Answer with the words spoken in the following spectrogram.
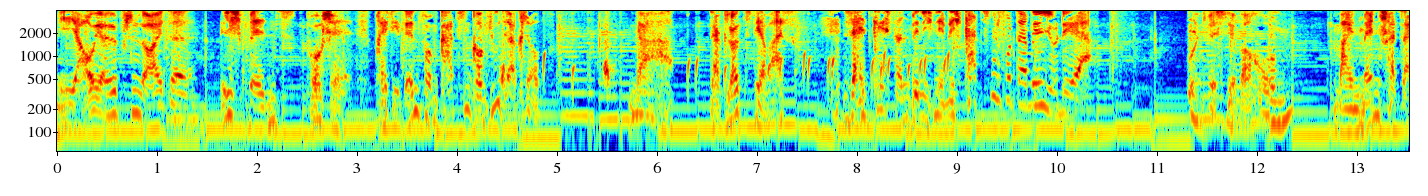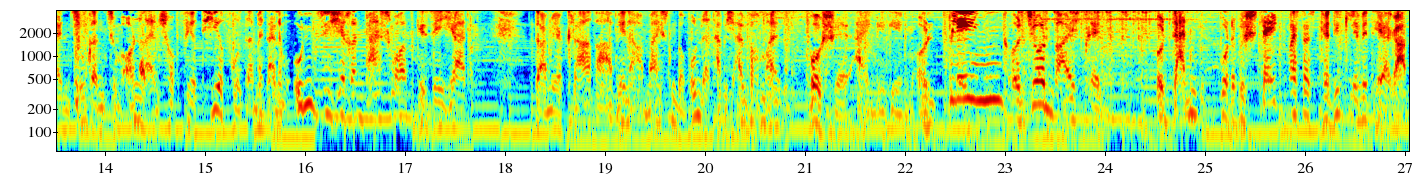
Miau, ihr hübschen Leute. Ich bin's, Puschel, Präsident vom Katzencomputerclub. Na, da glotzt dir was? Seit gestern bin ich nämlich Katzenfuttermillionär. Und wisst ihr warum? Mein Mensch hat seinen Zugang zum Online-Shop für Tierfutter mit einem unsicheren Passwort gesichert. Da mir klar war, wen er am meisten bewundert, habe ich einfach mal Puschel eingegeben. Und blink, und schon war ich drin. Und dann wurde bestellt, was das Kreditlimit hergab.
